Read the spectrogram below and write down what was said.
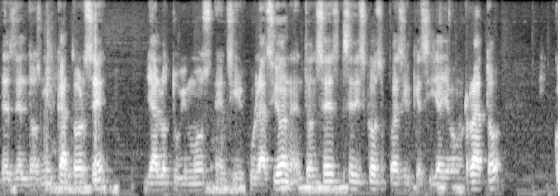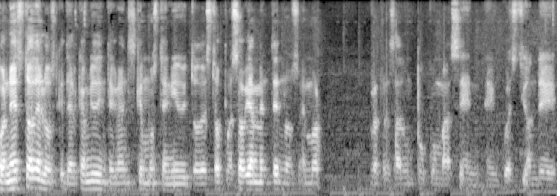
desde el 2014, ya lo tuvimos en circulación. Entonces, ese disco se puede decir que sí, ya lleva un rato. Con esto de los, del cambio de integrantes que hemos tenido y todo esto, pues obviamente nos hemos retrasado un poco más en, en cuestión de,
